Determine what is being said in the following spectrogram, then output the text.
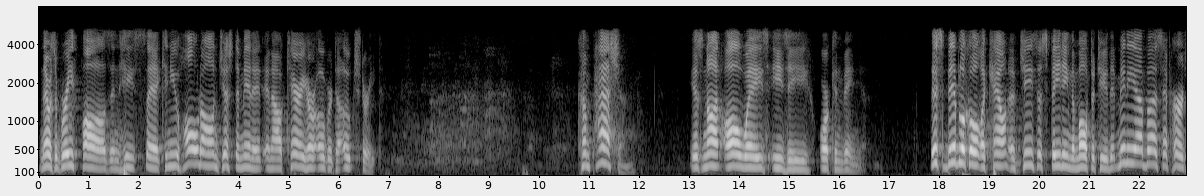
And there was a brief pause, and he said, Can you hold on just a minute and I'll carry her over to Oak Street? Compassion is not always easy or convenient. This biblical account of Jesus feeding the multitude that many of us have heard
